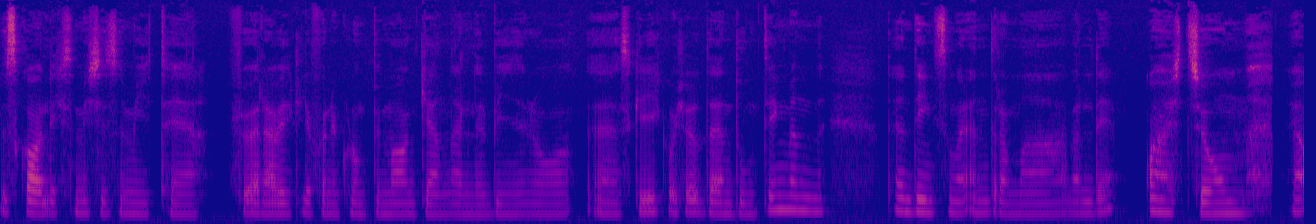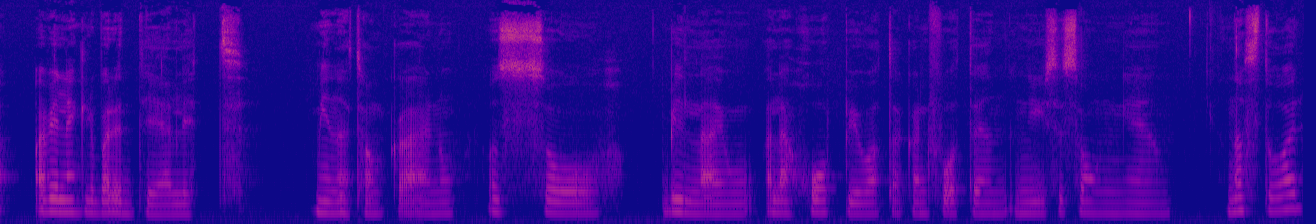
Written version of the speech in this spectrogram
Det skal liksom ikke så mye til før jeg virkelig får en klump i magen eller begynner å eh, skrike. Og ikke det er en dum ting, men det er en ting som har endra meg veldig. Og jeg vet ikke om Ja, jeg vil egentlig bare dele litt mine tanker her nå. Og så vil jeg jo Eller jeg håper jo at jeg kan få til en ny sesong eh, neste år.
